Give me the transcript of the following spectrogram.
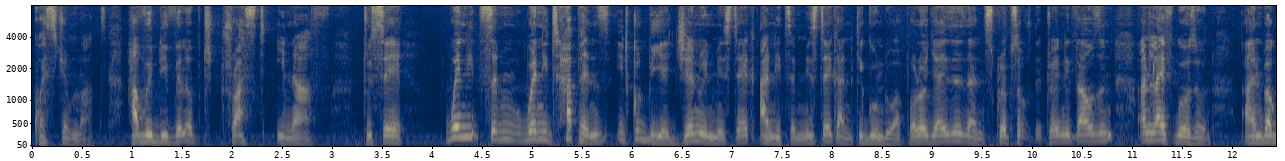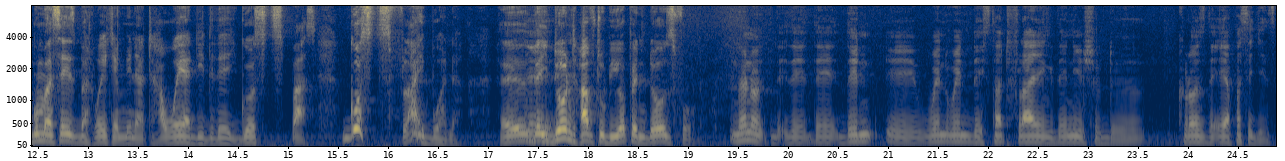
question marks. Have we developed trust enough to say, when, it's a, when it happens, it could be a genuine mistake, and it's a mistake, and Kiggundu apologizes and scrapes off the 20,000, and life goes on. And Baguma says, but wait a minute, how, where did the ghosts pass? Ghosts fly, Bwana. Uh, They don't have to be open doors for. No, no. They, they, then uh, when when they start flying, then you should uh, close the air passages.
